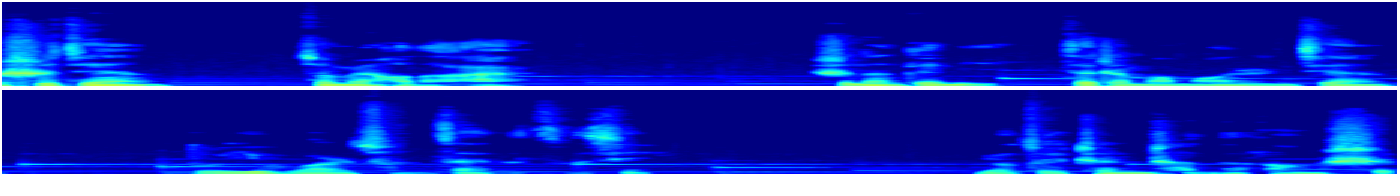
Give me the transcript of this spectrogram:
世间最美好的爱，是能给你在这茫茫人间独一无二存在的自信，有最真诚的方式。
